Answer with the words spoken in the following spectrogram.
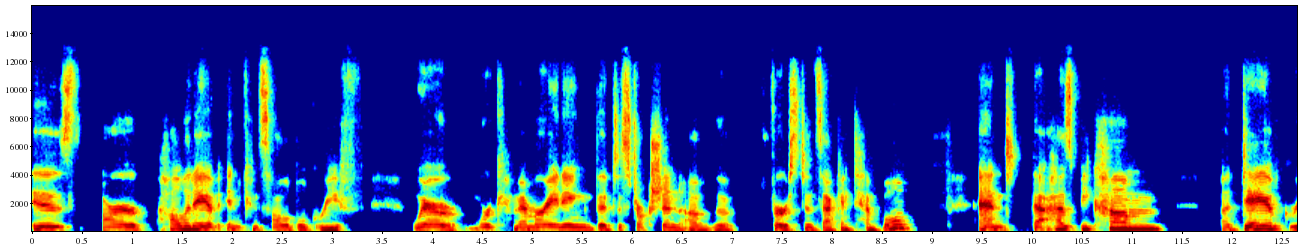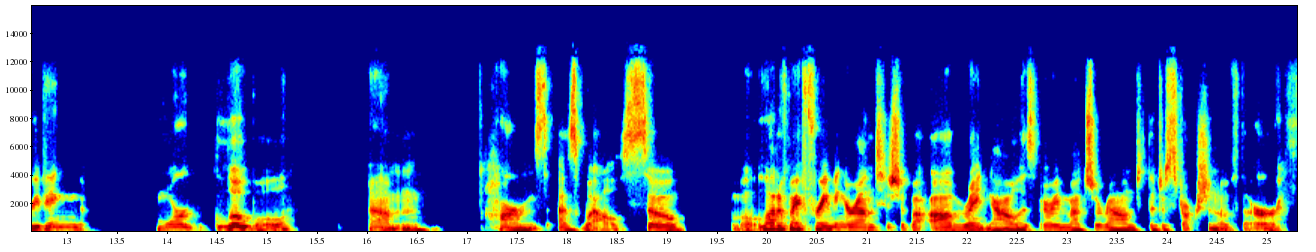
is our holiday of inconsolable grief, where we're commemorating the destruction of the first and second temple. And that has become a day of grieving more global um, harms as well. So a lot of my framing around Tisha B'Av right now is very much around the destruction of the earth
